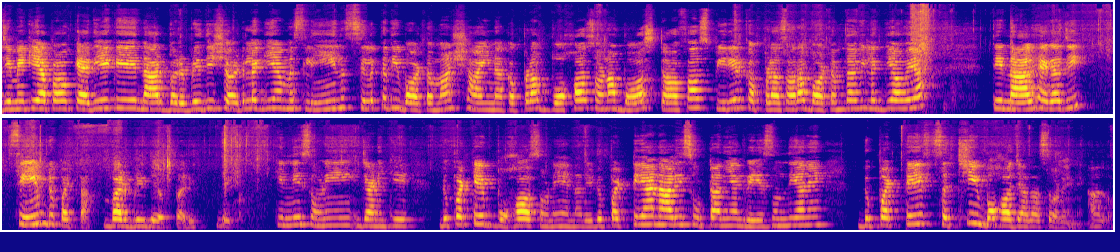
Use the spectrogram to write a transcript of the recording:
ਜਿਵੇਂ ਕਿ ਆਪਾਂ ਕਹਿ ਦਈਏ ਕਿ ਨਾਰ ਬਰਬਰੀ ਦੀ ਸ਼ਰਟ ਲੱਗੀ ਆ, ਮਸਲੀਨ ਸਿਲਕ ਦੀ ਬਾਟਮ ਆ ਸ਼ਾਈਨ ਆ ਕੱਪੜਾ, ਬਹੁਤ ਸੋਹਣਾ, ਬਹੁਤ ਸਟਫ ਆ ਸਪੀਰੀਅਰ ਕੱਪੜਾ ਸਾਰਾ ਬਾਟਮ ਦਾ ਵੀ ਲੱਗਿਆ ਹੋਇਆ। ਤੇ ਨਾਲ ਹੈਗਾ ਜੀ ਸੇਮ ਦੁਪੱਟਾ ਬਰਬਰੀ ਦੇ ਉੱਪਰ ਹੀ। ਦੇਖੋ, ਕਿੰਨੀ ਸੋਹਣੀ ਜਾਣੀ ਕਿ ਦੁਪੱਟੇ ਬਹੁਤ ਸੋਹਣੇ ਇਹਨਾਂ ਦੇ। ਦੁਪੱਟਿਆਂ ਨਾਲ ਹੀ ਸੂਟਾਂ ਦੀਆਂ ਗ੍ਰੇਸ ਹੁੰਦੀਆਂ ਨੇ। ਦੁਪੱਟੇ ਸੱਚੀ ਬਹੁਤ ਜ਼ਿਆਦਾ ਸੋਹਣੇ ਨੇ। ਆ ਲਓ।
